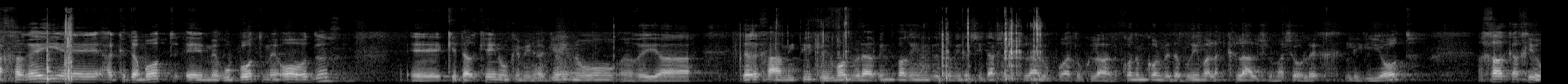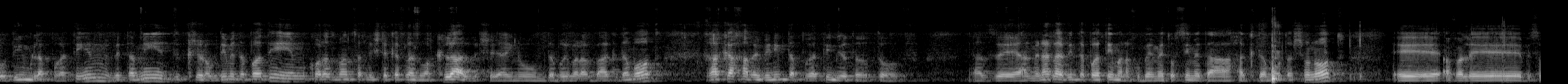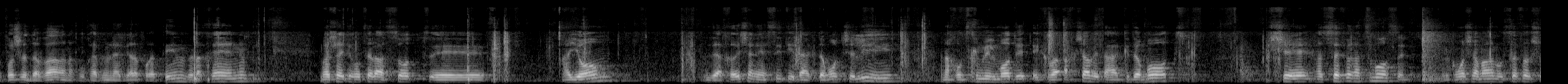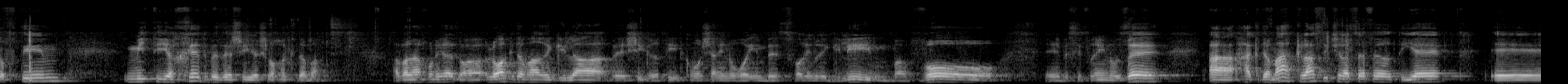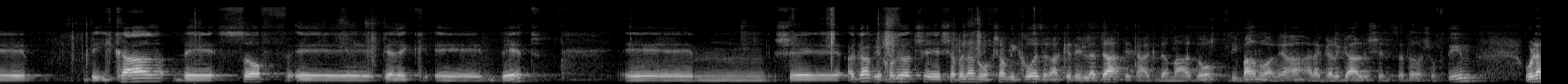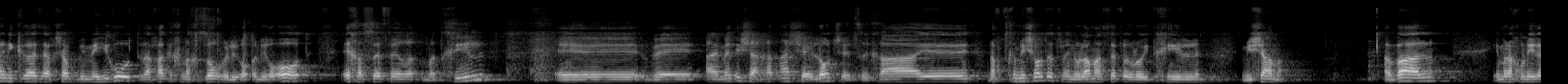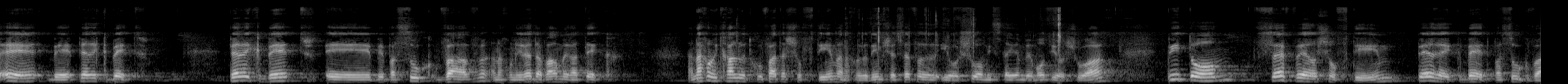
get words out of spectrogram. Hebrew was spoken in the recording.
אחרי אה, הקדמות אה, מרובות מאוד, אה, כדרכנו, כמנהגנו, הרי הדרך האמיתית ללמוד ולהבין דברים זה תמיד השיטה של כלל ופרט וכלל. קודם כל מדברים על הכלל של מה שהולך להיות, אחר כך יורדים לפרטים, ותמיד כשלומדים את הפרטים, כל הזמן צריך להשתקף לנו הכלל שהיינו מדברים עליו בהקדמות, רק ככה מבינים את הפרטים יותר טוב. אז על מנת להבין את הפרטים אנחנו באמת עושים את ההקדמות השונות. אה, אבל אה, בסופו של דבר אנחנו חייבים להגיע לפרטים, ולכן מה שהייתי רוצה לעשות אה, היום, זה אחרי שאני עשיתי את ההקדמות שלי, אנחנו צריכים ללמוד עכשיו את ההקדמות שהספר עצמו עושה. וכמו שאמרנו, ספר שופטים מתייחד בזה שיש לו הקדמה. אבל אנחנו נראה, זו לא הקדמה רגילה ושגרתית כמו שהיינו רואים בספרים רגילים, מבוא, בספרינו זה, ההקדמה הקלאסית של הספר תהיה אה, בעיקר בסוף אה, פרק אה, ב', שאגב, יכול להיות ששווה לנו עכשיו לקרוא את זה רק כדי לדעת את ההקדמה הזו, דיברנו עליה, על הגלגל של ספר השופטים. אולי נקרא את זה עכשיו במהירות, ואחר כך נחזור ולראות איך הספר מתחיל. אה, והאמת היא שאחת מהשאלות שצריכה, אה, אנחנו צריכים לשאול את עצמנו למה הספר לא התחיל משם. אבל אם אנחנו נראה בפרק ב', פרק ב' אה, בפסוק ו', אנחנו נראה דבר מרתק. אנחנו התחלנו את תקופת השופטים, אנחנו יודעים שספר יהושע מסתיים במות יהושע. פתאום ספר שופטים, פרק ב', פסוק ו',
